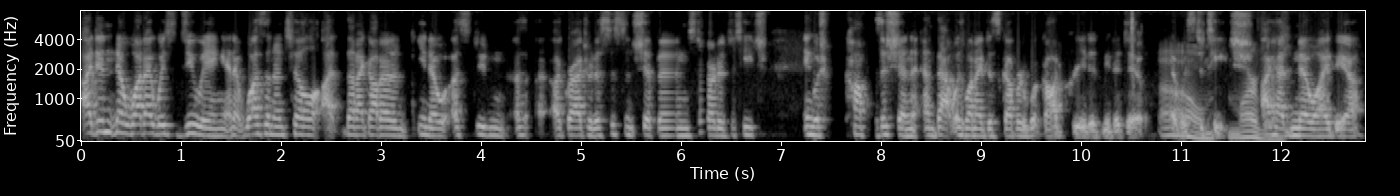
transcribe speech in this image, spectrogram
I didn't know what I was doing, and it wasn't until I, that I got a you know a student a, a graduate assistantship and started to teach English composition, and that was when I discovered what God created me to do. Oh, it was to oh, teach. Marvelous. I had no idea.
